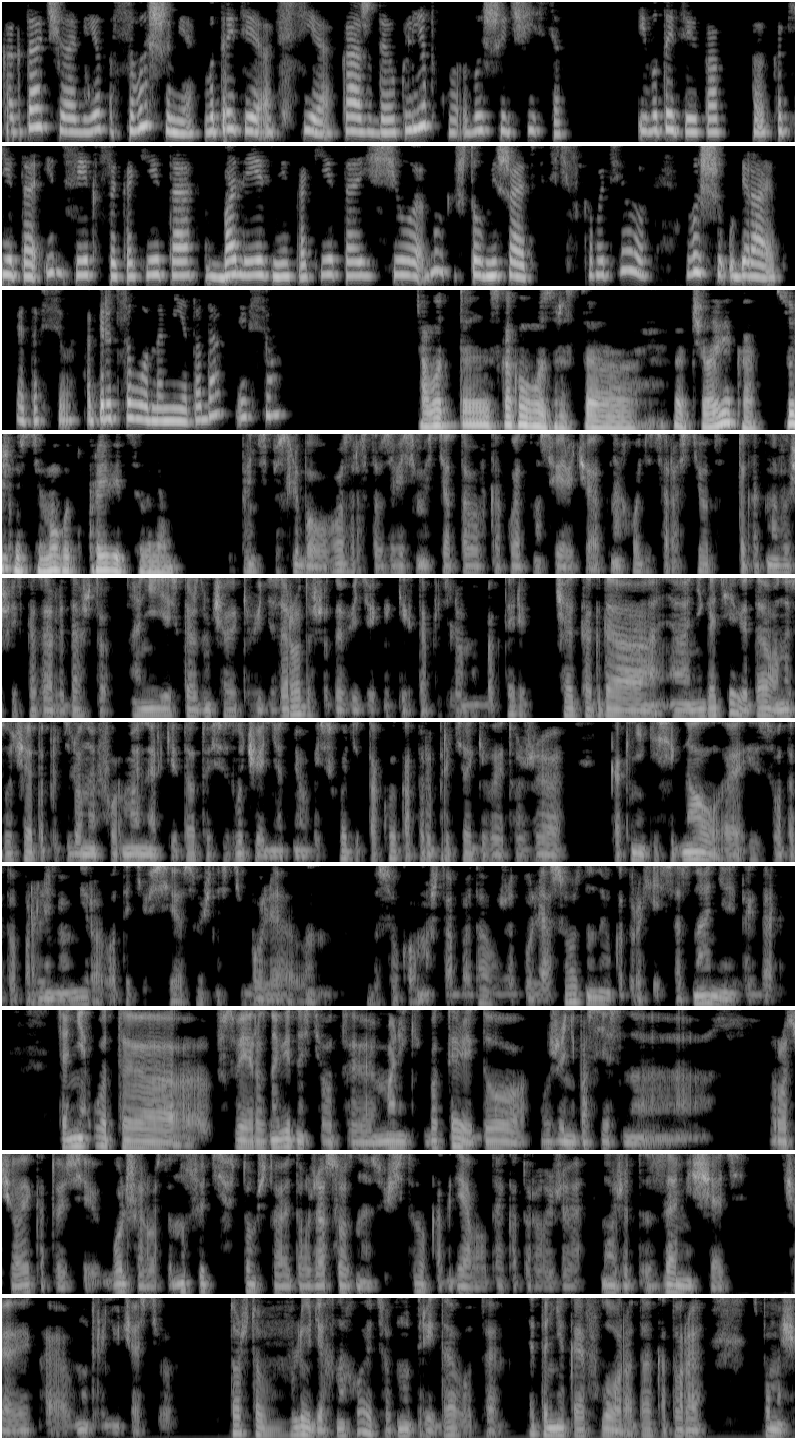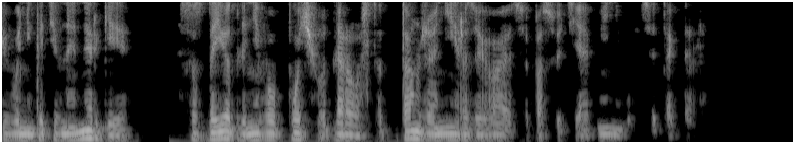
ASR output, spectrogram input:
когда человек с высшими, вот эти все, каждую клетку высшие чистят. И вот эти как э, какие-то инфекции, какие-то болезни, какие-то еще, ну, что мешает физическому телу, выше убирает это все операционным методом, и все. А вот э, с какого возраста э, человека сущности могут проявиться в нем? Принципе, с любого возраста, в зависимости от того, в какой атмосфере человек находится, растет. То, как мы выше и сказали, да, что они есть в каждом человеке в виде зародыша, да, в виде каких-то определенных бактерий. Человек, когда а, негативе, да, он излучает определенную форму энергии, да, то есть излучение от него исходит такое, которое притягивает уже как некий сигнал э, из вот этого параллельного мира, вот эти все сущности более высокого масштаба, да, уже более осознанные, у которых есть сознание и так далее они от, э, в своей разновидности от э, маленьких бактерий до уже непосредственно рост человека, то есть больше роста. Но суть в том, что это уже осознанное существо, как дьявол, да, который уже может замещать человека, внутреннюю часть его. То, что в людях находится внутри, да, вот э, это некая флора, да, которая с помощью его негативной энергии создает для него почву для роста. Там же они развиваются, по сути, обмениваются и так далее.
